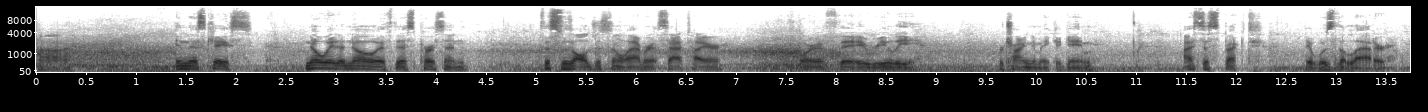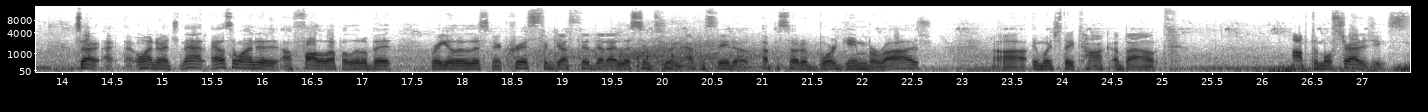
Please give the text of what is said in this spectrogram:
Uh, in this case, no way to know if this person, this was all just an elaborate satire, or if they really were trying to make a game. I suspect it was the latter. So I, I wanted to mention that. I also wanted to uh, follow up a little bit. Regular listener Chris suggested that I listen to an episode of, episode of Board Game Barrage, uh, in which they talk about optimal strategies.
